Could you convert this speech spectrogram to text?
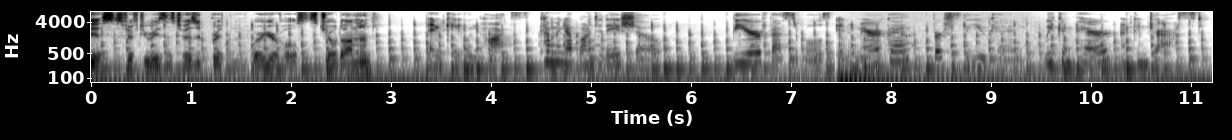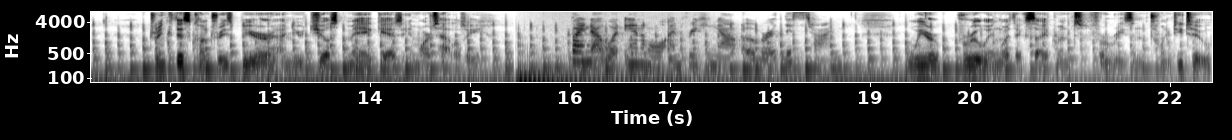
This is 50 Reasons to Visit Britain. We're your hosts, Joe Donlan and Caitlin Potts. Coming up on today's show, beer festivals in America versus the UK. We compare and contrast. Drink this country's beer and you just may get immortality. Find out what animal I'm freaking out over this time. We're brewing with excitement for reason 22.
